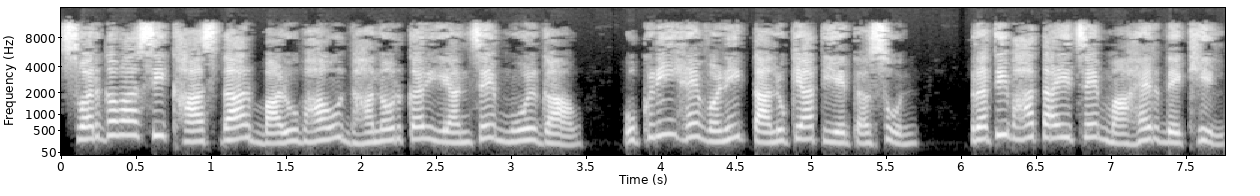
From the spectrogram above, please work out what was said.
स्वर्गवासी खासदार बाळूभाऊ धानोरकर यांचे मूळ गाव उकणी हे वणी तालुक्यात येत असून प्रतिभाताईचे माहेर देखील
